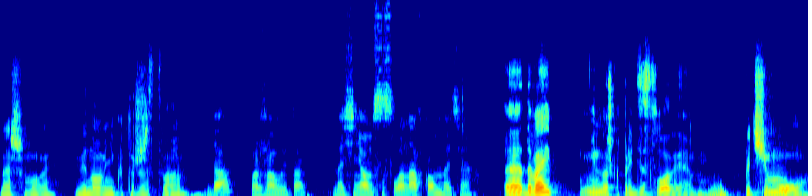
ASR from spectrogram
нашему виновнику торжества. Да, пожалуй, так. Начнем со слона в комнате. Э, давай немножко предисловия. Почему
